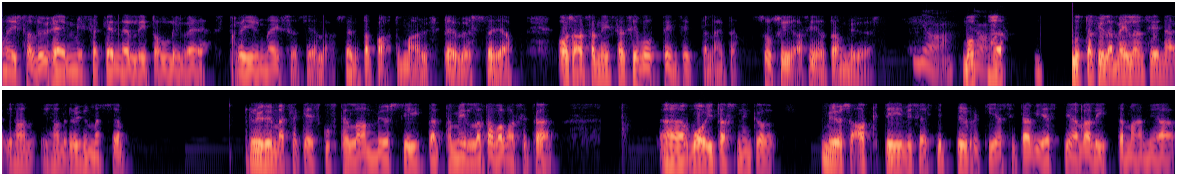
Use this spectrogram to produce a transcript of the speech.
monissa lyhyemmissä Kennelliiton live-striimeissä siellä sen tapahtuman yhteydessä ja osassa niissä sivuttiin sitten näitä susiasioita myös. Joo, mutta, joo. mutta kyllä meillä on siinä ihan, ihan ryhmässä ryhmässä keskustellaan myös siitä, että millä tavalla sitä voitaisiin niin myös aktiivisesti pyrkiä sitä viestiä välittämään ja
